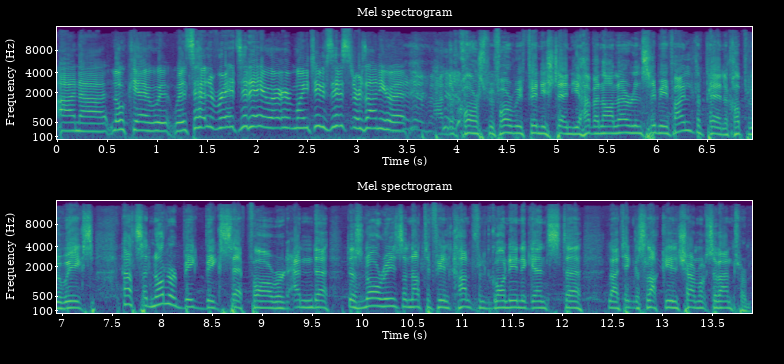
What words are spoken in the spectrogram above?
And uh, look, yeah, we, we'll celebrate today with my two sisters anyway. And of course, before we finish, then you have an All Ireland semi final to play in a couple of weeks. That's another big, big step forward. And uh, there's no reason not to feel confident going in against, uh, I think it's Loughgiel Shamrocks of Antrim.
